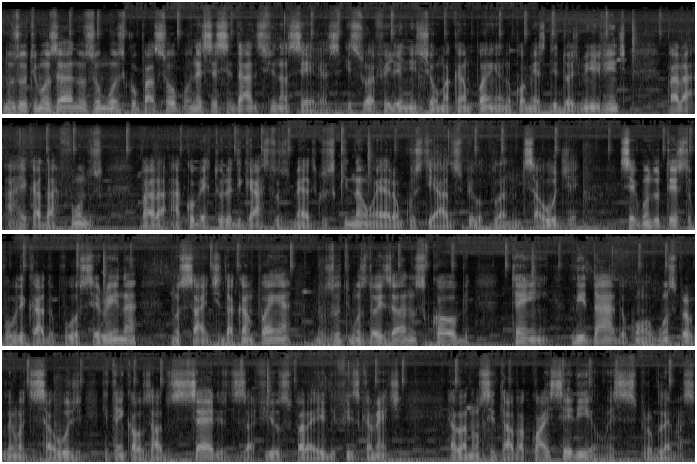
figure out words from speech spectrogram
Nos últimos anos, o músico passou por necessidades financeiras e sua filha iniciou uma campanha no começo de 2020 para arrecadar fundos para a cobertura de gastos médicos que não eram custeados pelo plano de saúde. Segundo o texto publicado por Serena no site da campanha, nos últimos dois anos, Kolb tem lidado com alguns problemas de saúde que têm causado sérios desafios para ele fisicamente. Ela não citava quais seriam esses problemas.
